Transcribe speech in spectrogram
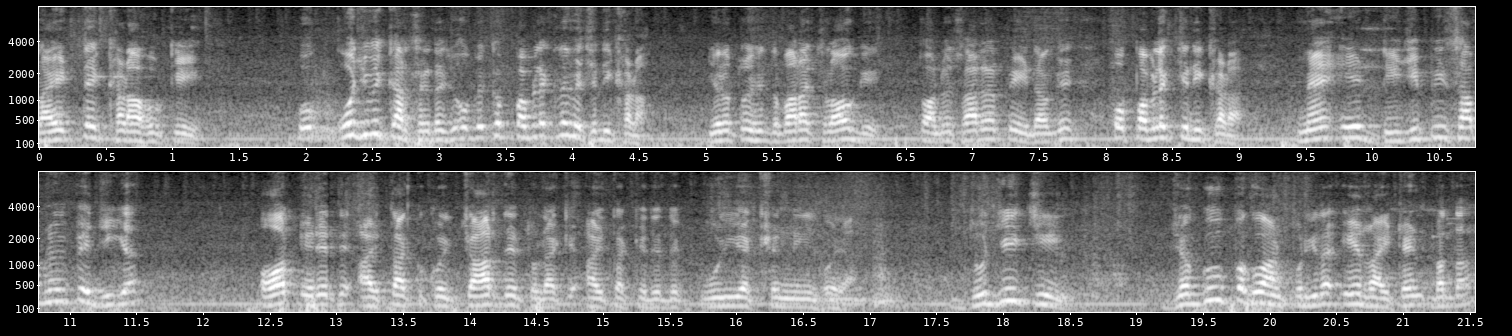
ਸਾਈਡ ਤੇ ਖੜਾ ਹੋ ਕੇ ਉਹ ਕੁਝ ਵੀ ਕਰ ਸਕਦਾ ਜੀ। ਉਹ ਬਿਲਕੁਲ ਪਬਲਿਕ ਦੇ ਵਿੱਚ ਨਹੀਂ ਖੜਾ। ਜਦੋਂ ਤੁਸੀਂ ਦੁਬਾਰਾ ਚਲਾਓਗੇ, ਤੁਹਾਨੂੰ ਸਾਰਿਆਂ ਨੂੰ ਭੇਜ ਦਾਂਗੇ, ਉਹ ਪਬਲਿਕ 'ਚ ਨਹੀਂ ਖੜਾ। ਮੈਂ ਇਹ ਡੀਜੀਪੀ ਸਾਹਿਬ ਨੂੰ ਵੀ ਭੇਜੀ ਆ। ਔਰ ਇਹਦੇ ਤੇ ਅੱਜ ਤੱਕ ਕੋਈ 4 ਦਿਨ ਤੋਂ ਲੈ ਕੇ ਅੱਜ ਤੱਕ ਇਹਦੇ ਤੇ ਕੋਈ ਐਕਸ਼ਨ ਨਹੀਂ ਹੋਇਆ। ਦੂਜੀ ਚੀਜ਼, ਜੱਗੂ ਭਗਵਾਨਪੁਰੀ ਦਾ ਇਹ ਰਾਈਟ ਹੈਂਡ ਬੰਦਾ,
